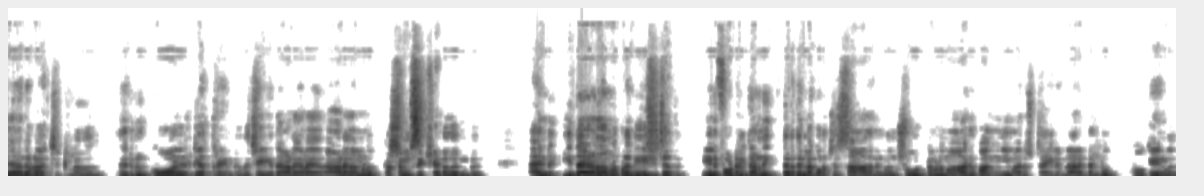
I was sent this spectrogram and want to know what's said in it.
ഞാൻ ഇവിടെ വെച്ചിട്ടുള്ളത്. ഇതിന്റെ ഒരു ക്വാളിറ്റി അത്രയുണ്ട്. ഇത് ചെയ്ത ആളുകളെ ആളെ നമ്മൾ പ്രശംസിക്കേണ്ടതുണ്ട്. ആൻഡ് ഇതാണ് നമ്മൾ പ്രതീക്ഷിച്ചത്. ഈ ഒരു ഫോട്ടോയിൽ കാണുന്ന ഇത്തരത്തിലുള്ള കുറച്ച് സാധനങ്ങളും ഷോട്ടുകളും ആ ഒരു ഭംഗിയും ആ ഒരു സ്റ്റൈലും ലാലന്റെ ലുക്കും ഒക്കെ ഞങ്ങൾ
